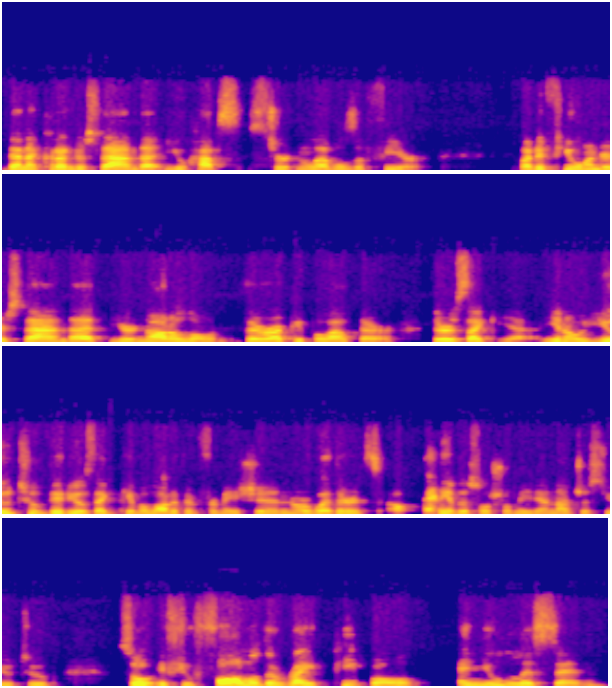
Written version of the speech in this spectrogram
then I could understand that you have certain levels of fear. But if you understand that you're not alone, there are people out there. There's like, you know, YouTube videos that give a lot of information, or whether it's uh, any of the social media, not just YouTube. So if you follow the right people and you listen,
